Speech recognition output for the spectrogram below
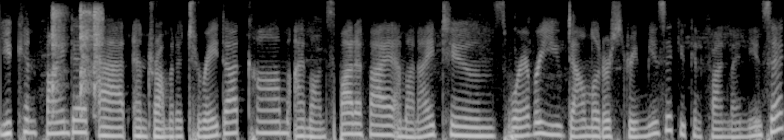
You can find it at andromedatorre.com. I'm on Spotify, I'm on iTunes. Wherever you download or stream music, you can find my music.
